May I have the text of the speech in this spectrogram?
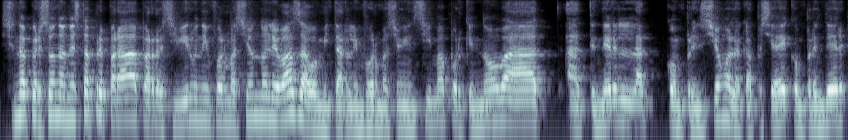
Si una persona no está preparada para recibir una información, no le vas a vomitar la información encima porque no va a, tener la comprensión o la capacidad de comprender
